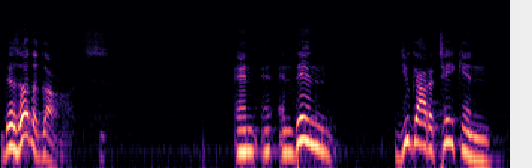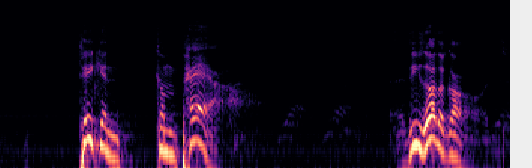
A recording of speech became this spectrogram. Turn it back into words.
there's other gods. And and, and then you gotta take and take and compare these other gods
